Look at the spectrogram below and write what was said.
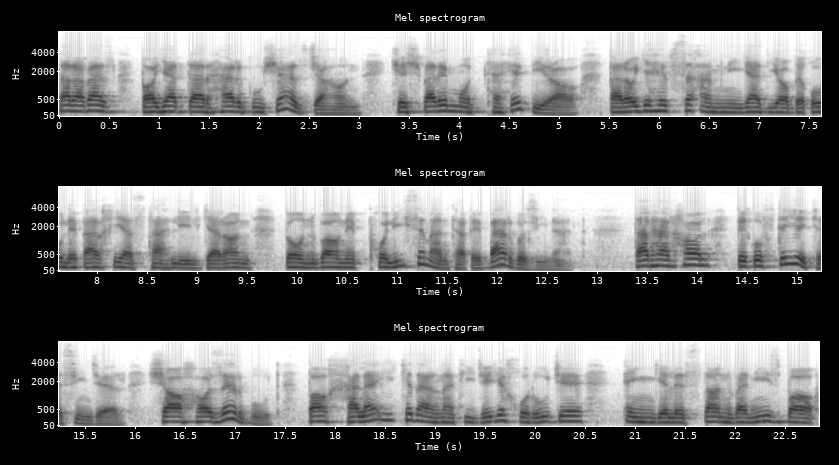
در عوض باید در هر گوشه از جهان کشور متحدی را برای حفظ امنیت یا به قول برخی از تحلیلگران به عنوان پلیس منطقه برگزیند. در هر حال به گفته کسینجر شاه حاضر بود با خلایی که در نتیجه خروج انگلستان و نیز با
